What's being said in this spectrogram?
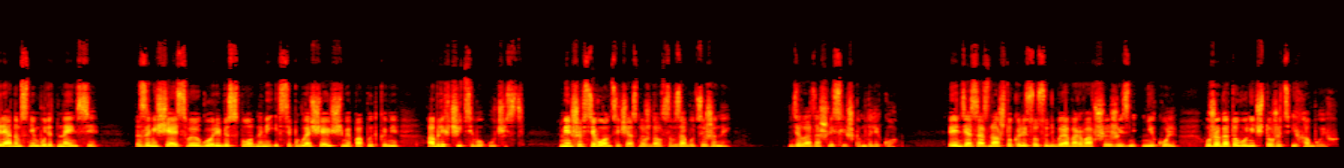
рядом с ним будет Нэнси, замещая свое горе бесплодными и всепоглощающими попытками облегчить его участь. Меньше всего он сейчас нуждался в заботе жены. Дела зашли слишком далеко. Энди осознал, что колесо судьбы, оборвавшее жизнь Николь, уже готово уничтожить их обоих.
